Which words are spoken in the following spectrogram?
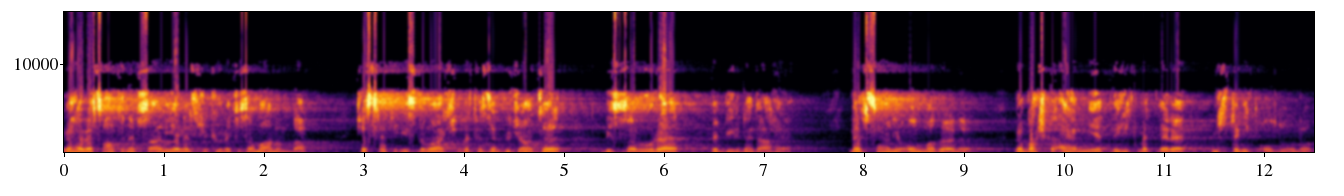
ve hevesat-ı nefsaniyenin sükuneti zamanında kesret-i izdivaç ve tezevvücatı bir zarure ve bir bedahe nefsani olmadığını ve başka ehemmiyetli hikmetlere müstenit olduğunu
